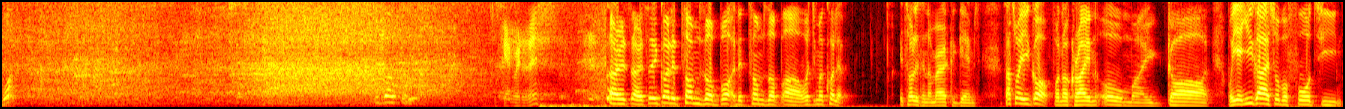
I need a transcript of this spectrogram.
What? You got thumbs? Just get rid of this. Sorry, sorry. So you got the thumbs up button, the thumbs up. Uh, what do you call it? It's always in America games. So that's what you got for not crying. Oh my god. But yeah, you guys over forty.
